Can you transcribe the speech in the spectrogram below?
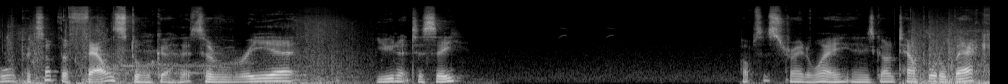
Oh, picks up the Fel Stalker. That's a rare unit to see. Pops it straight away, and he's got a town portal back.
